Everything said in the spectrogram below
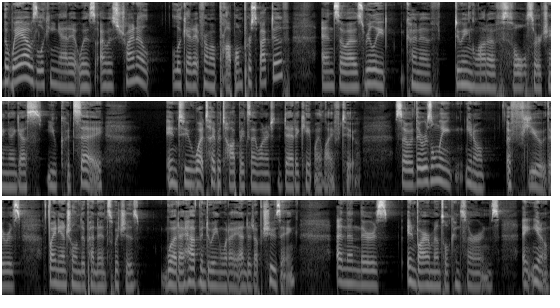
the way I was looking at it was I was trying to look at it from a problem perspective. And so I was really kind of doing a lot of soul searching, I guess you could say, into what type of topics I wanted to dedicate my life to. So there was only, you know, a few. There was financial independence, which is what I have been doing, what I ended up choosing. And then there's environmental concerns and, you know,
